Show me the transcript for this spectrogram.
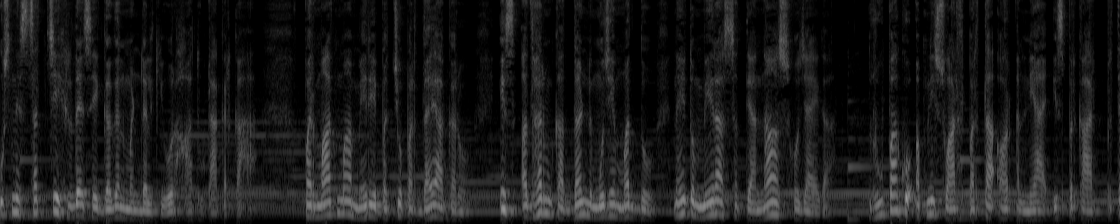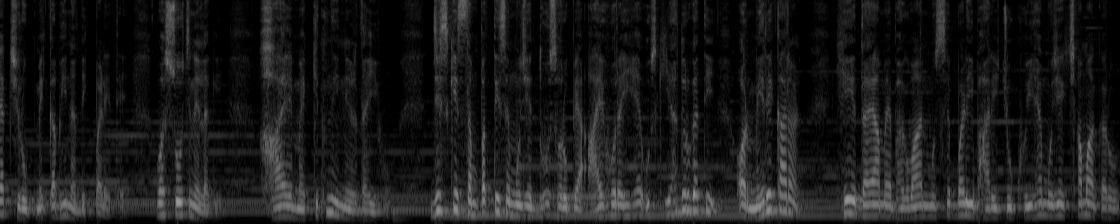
उसने सच्चे हृदय से गगन मंडल की ओर हाथ उठाकर कहा, परमात्मा मेरे बच्चों पर दया करो। इस अधर्म का दंड मुझे मत दो, नहीं तो मेरा सत्यानाश हो जाएगा। रूपा को अपनी स्वार्थपरता और अन्याय इस प्रकार प्रत्यक्ष रूप में कभी न दिख पड़े थे। वह सोचने लगी, हाय, मैं कितनी निर्दयी हूँ। जिसकी संपत्ति से मुझे दो सौ रुपया आय हो रही है, उसकी यह दुर्गति और मेरे कारण। हे दया, में भगवान मुझसे बड़ी भारी चूक हुई है, मुझे क्षमा करो।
